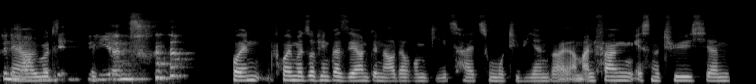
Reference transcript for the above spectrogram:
finde ich ja, auch sehr inspirierend. Freuen, freuen wir uns auf jeden Fall sehr und genau darum geht es halt zu motivieren, weil am Anfang ist natürlich ähm,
